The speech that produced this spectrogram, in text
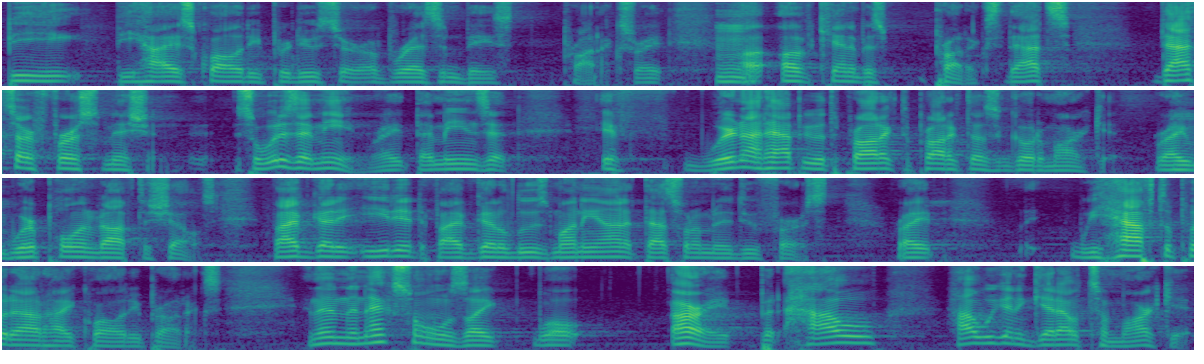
be the highest quality producer of resin based products, right? Mm. Uh, of cannabis products. That's, that's our first mission. So what does that mean, right? That means that if we're not happy with the product, the product doesn't go to market, right? Mm. We're pulling it off the shelves. If I've got to eat it, if I've got to lose money on it, that's what I'm going to do first, right? We have to put out high quality products. And then the next one was like, well, all right, but how how are we going to get out to market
